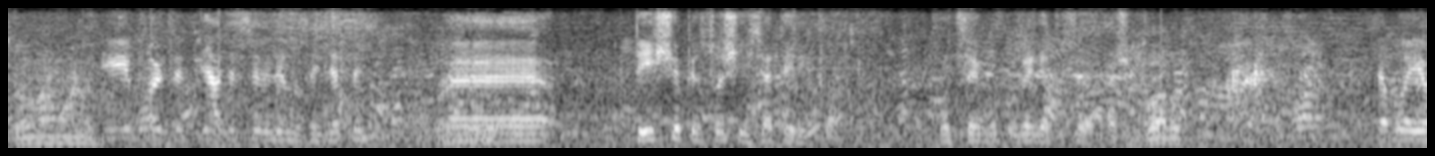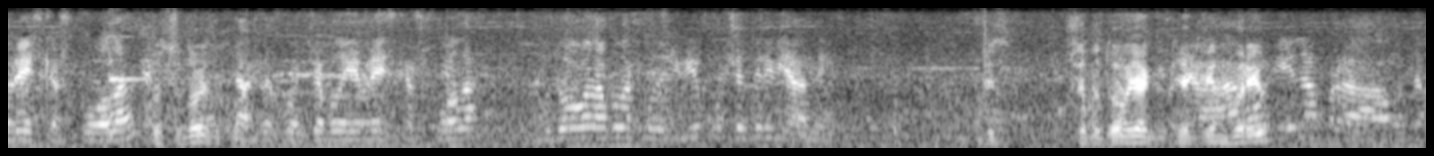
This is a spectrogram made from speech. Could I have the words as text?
Все нормально. І можете зняти всередину, зайдете. Е, 1560 рік. клас. Оце ви зайдете сюди. перше. Зараз. Це була єврейська школа. То сюди заходить? Так, заходь, це була єврейська школа. Збудована була, коли Львів був ще дерев'яний. Ти Ще до того, як, як він горів? І направо. Там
